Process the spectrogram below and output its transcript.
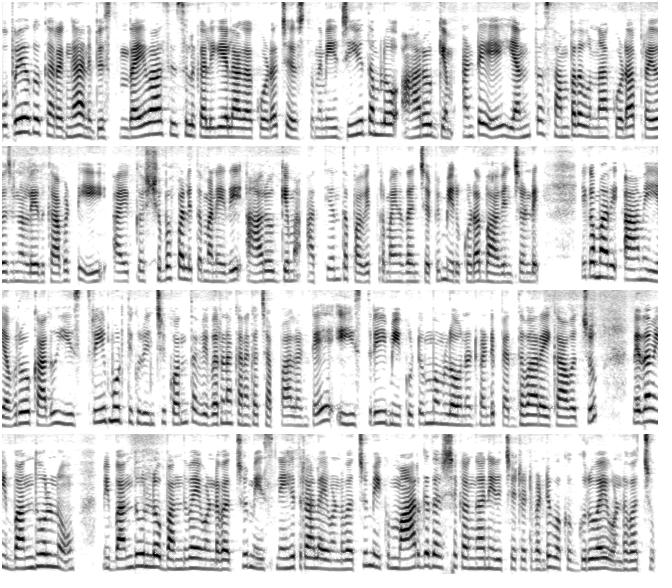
ఉపయోగకరంగా అనిపిస్తుంది. దైవాశీస్సులు కలిగేలాగా కూడా చేస్తుంది. మీ జీవితంలో ఆరోగ్యం అంటే ఎంత సంపద ఉన్నా కూడా ప్రయోజనం లేదు కాబట్టి ఆ యొక్క శుభ ఫలితం అనేది ఆరోగ్యం అత్యంత పవిత్రమైనదని చెప్పి మీరు కూడా భావించండి. ఇక మరి ఆమె ఎవరో కాదు ఈ స్త్రీమూర్తి గురించి కొంత వివరణ కనుక చెప్పాలంటే ఈ స్త్రీ మీ కుటుంబంలో ఉన్నటువంటి పెద్దవారై కావచ్చు లేదా మీ బంధువులను మీ బంధువుల్లో బంధువై ఉండవచ్చు మీ స్నేహితురాలై ఉండవచ్చు మీకు మార్గదర్శకంగా నిలిచేటటువంటి ఒక గురువై ఉండవచ్చు.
